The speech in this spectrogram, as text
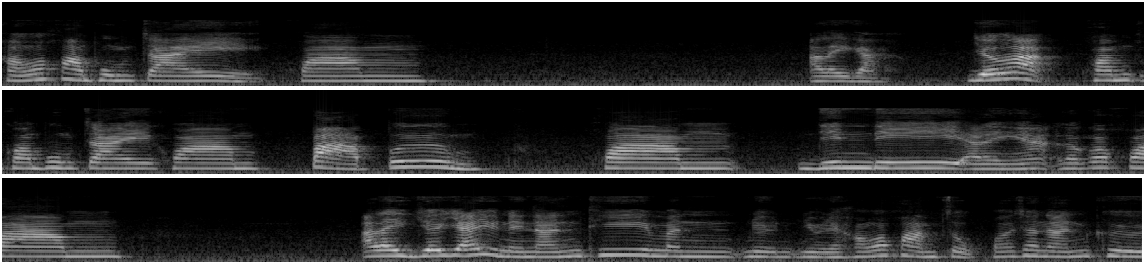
คำว่าความภูมิใจ ความ อะไรกันเยอะอะความความภูมิใจ ความปราบปลื้ม ความยินดีอะไรเงี้ย แล้วก็ความอะไรเยอะแยะอยู่ในนั้นที่มันอยู่อยู่ในคำว่าความสุข เพราะฉะนั้นคือ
